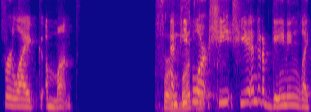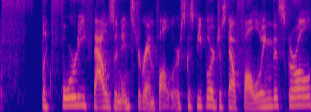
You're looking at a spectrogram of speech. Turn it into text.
for like a month. for a and month, people are she she ended up gaining like f- like 40,000 Instagram followers because people are just now following this girl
